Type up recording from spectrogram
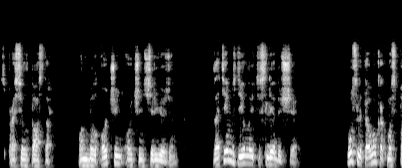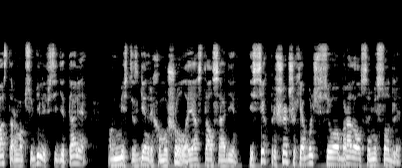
Спросил пастор. Он был очень-очень серьезен. Затем сделайте следующее. После того, как мы с пастором обсудили все детали, он вместе с Генрихом ушел, а я остался один. Из всех пришедших я больше всего обрадовался мисс Одли.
